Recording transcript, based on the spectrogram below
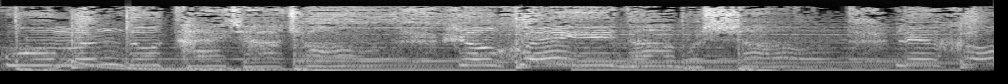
我们都太假装让回忆那么伤脸红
